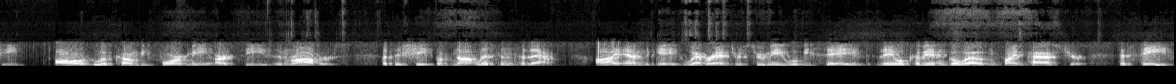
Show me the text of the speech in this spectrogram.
sheep. All who have come before me are thieves and robbers, but the sheep have not listened to them. I am the gate. Whoever enters through me will be saved. They will come in and go out and find pasture. The thief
